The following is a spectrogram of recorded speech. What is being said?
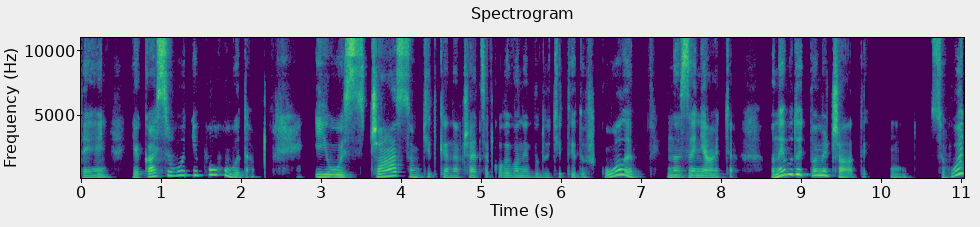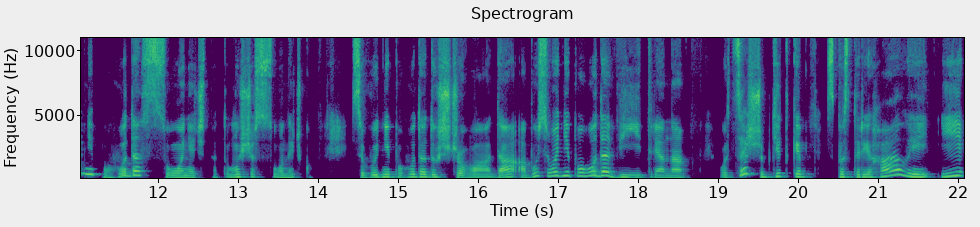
день, яка сьогодні погода. І ось часом дітки навчаться, коли вони будуть йти до школи на заняття, вони будуть помічати, сьогодні погода сонячна, тому що сонечко, сьогодні погода дощова, да? або сьогодні погода вітряна. Оце, щоб дітки спостерігали, і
